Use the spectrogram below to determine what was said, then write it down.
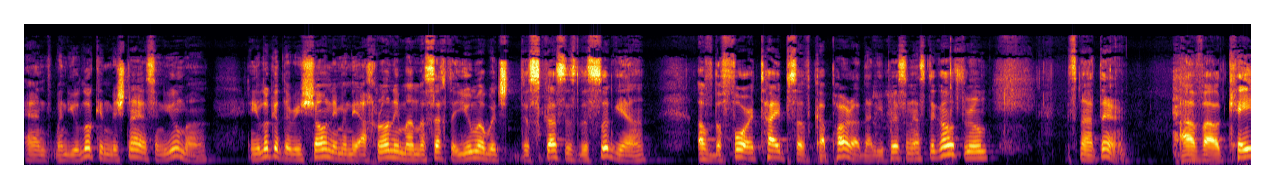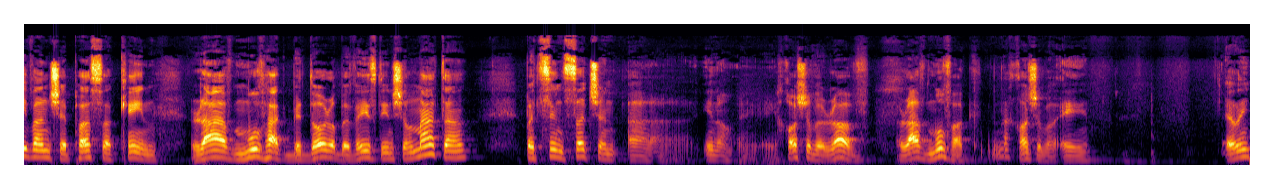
And when you look in Mishnayos and Yuma, and you look at the Rishonim and the Achronim on Masechta Yuma, which discusses the sugya of the four types of kapara that a person has to go through, it's not there. Aval kevan shepasa kain rav muvhak bedoro beveis din shel mata, but since such an, uh, you know, a, a choshev a rav, a rav muvhak, not choshev a, Eli?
